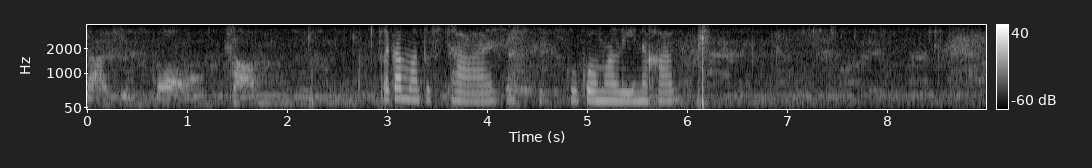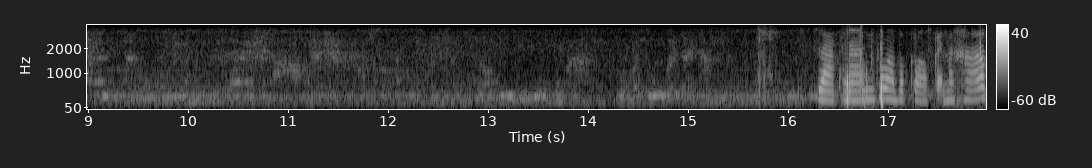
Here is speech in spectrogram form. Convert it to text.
อยแล้วก็มาตัวสุดท้ายกูโกมารีนะครับ จากนั้นก็มาประกอบกันนะครับ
